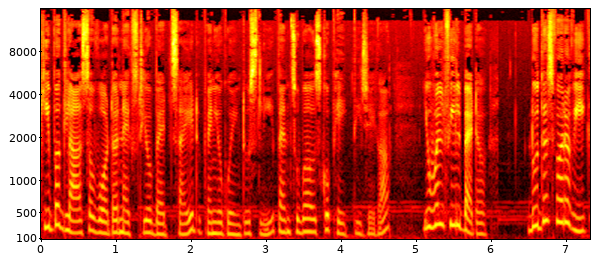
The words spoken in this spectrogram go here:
keep a glass of water next your bed side when you're going to sleep and सुबह उसको फेंक दीजिएगा। You will feel better do this for a week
